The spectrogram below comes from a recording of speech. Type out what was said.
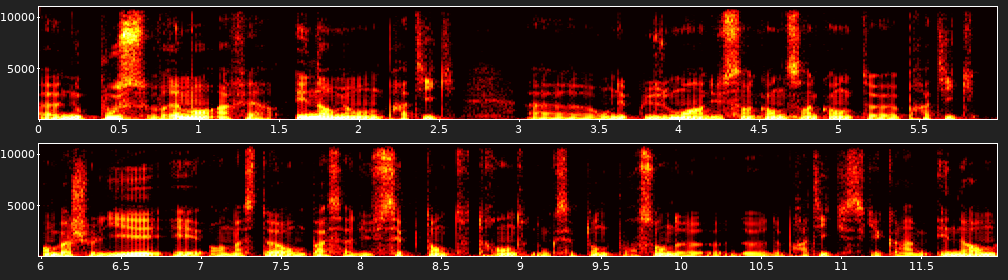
euh, nous pousse vraiment à faire énormément de pratiques. on est plus ou moins du 50-50 pratiques en bachelier et en master on passe à du 70-30, donc 70% de, de, de pratiques, ce qui est quand même énorme.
